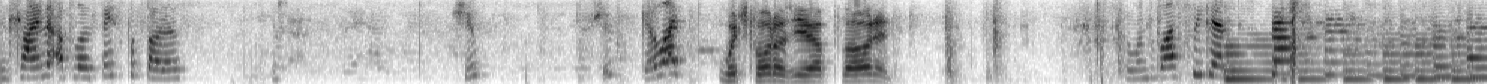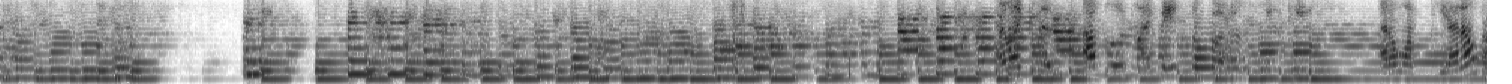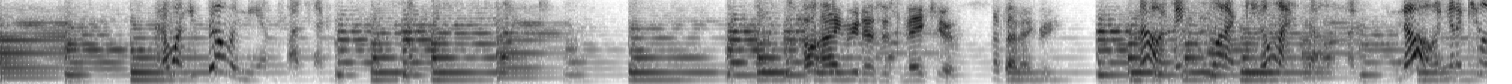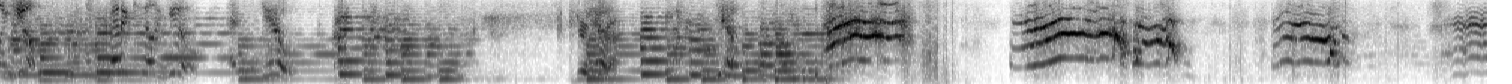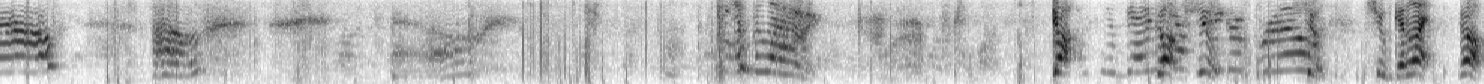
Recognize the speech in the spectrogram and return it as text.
I'm trying to upload Facebook photos. Shoot. Shoot. Get a light. Which photos are you uploading? The ones of last weekend. I like to upload my Facebook photos with peace. I don't want piano. I don't want you filming me every five seconds. How angry does this make you? Not that angry. No, it makes me want to kill myself. I- No, I'm gonna kill you. I'm gonna kill you. And you. You're You. crap. You. Go. Go. Shoot. Shoot shoot, get a light, go!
